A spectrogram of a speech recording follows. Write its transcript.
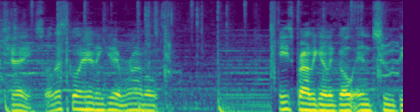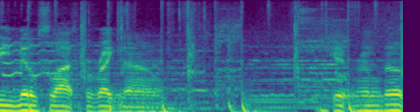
Okay, so let's go ahead and get Ronald. He's probably gonna go into the middle slot for right now. Get Ronald up.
